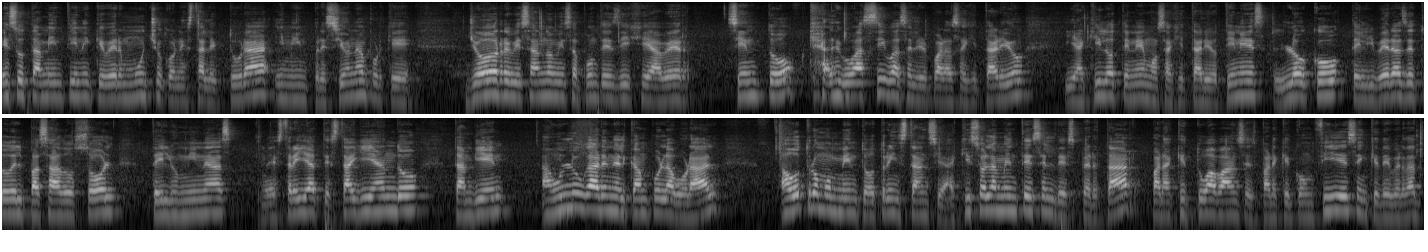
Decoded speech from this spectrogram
Eso también tiene que ver mucho con esta lectura y me impresiona porque yo revisando mis apuntes dije, a ver, siento que algo así va a salir para Sagitario y aquí lo tenemos, Sagitario. Tienes loco, te liberas de todo el pasado, sol, te iluminas, la estrella te está guiando también a un lugar en el campo laboral, a otro momento, a otra instancia. Aquí solamente es el despertar para que tú avances, para que confíes en que de verdad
